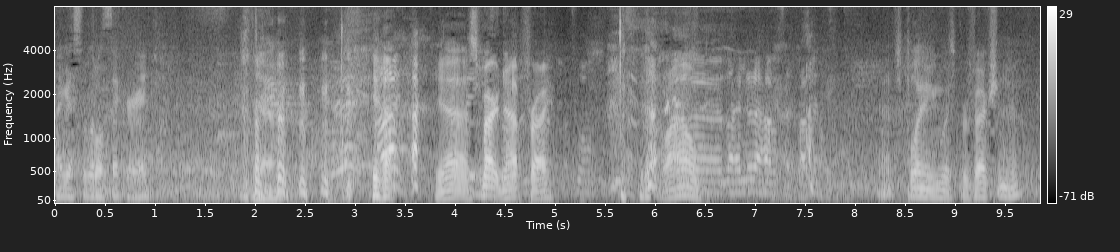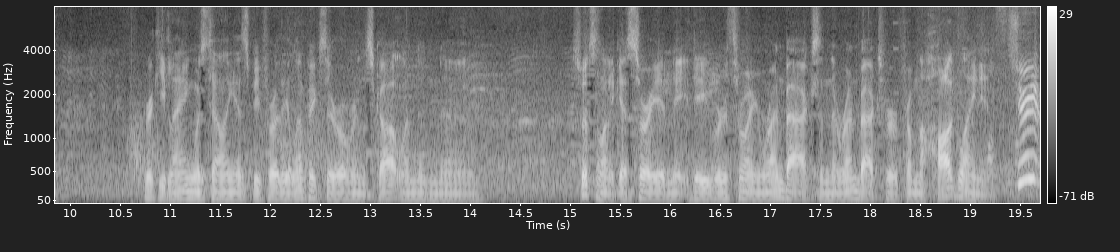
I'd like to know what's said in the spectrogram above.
I guess a little thicker, eh? Yeah, yeah, yeah. smarten up, Fry. Wow. Da heller det her å sette den. That's playing with perfection, huh? Ricky Lang was telling us before the Olympics they're over in Scotland and uh, Switzerland, I guess. Sorry, and they, they were throwing runbacks, and the runbacks were from the hog line in Shoot.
